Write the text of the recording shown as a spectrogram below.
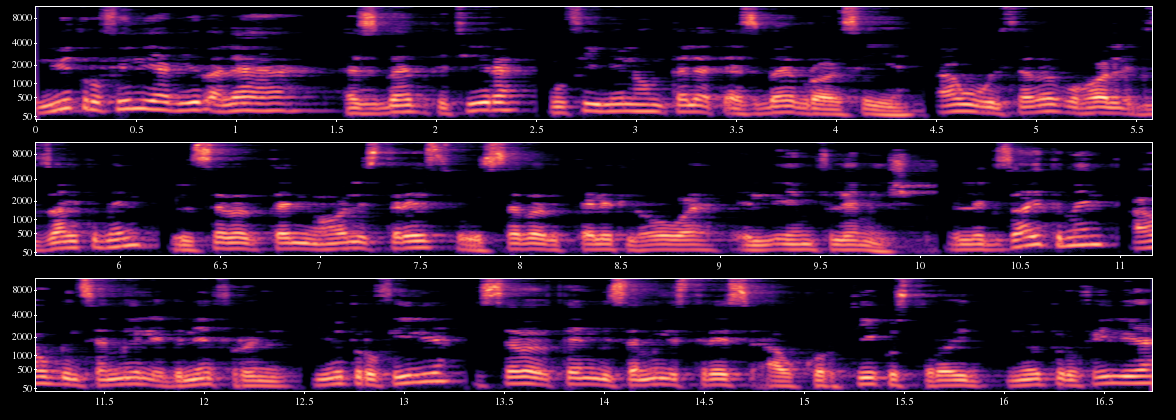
ال neutrophilia بيبقى لها أسباب كتيرة وفي منهم ثلاث أسباب رئيسية. أول سبب وهو ال excitement السبب الثاني وهو ال stress والسبب الثالث اللي هو ال inflammation. ال excitement أو بنسميه ال epinephrine neutrophilia السبب الثاني بنسميه ال stress أو corticosteroid neutrophilia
